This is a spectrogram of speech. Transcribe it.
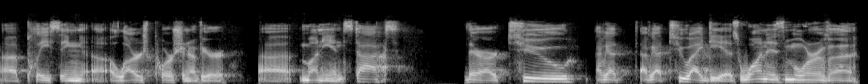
uh, placing a, a, large portion of your uh, money in stocks, there are two. I've got I've got two ideas. One is more of a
